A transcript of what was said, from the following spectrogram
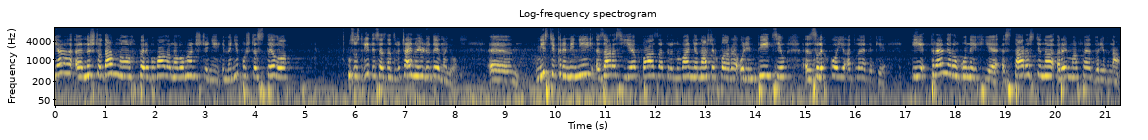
Я е, нещодавно перебувала на Луганщині і мені пощастило зустрітися з надзвичайною людиною. Е, В місті Креміній зараз є база тренування наших параолімпійців з легкої атлетики. І тренером у них є старостіна Римма Федорівна,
